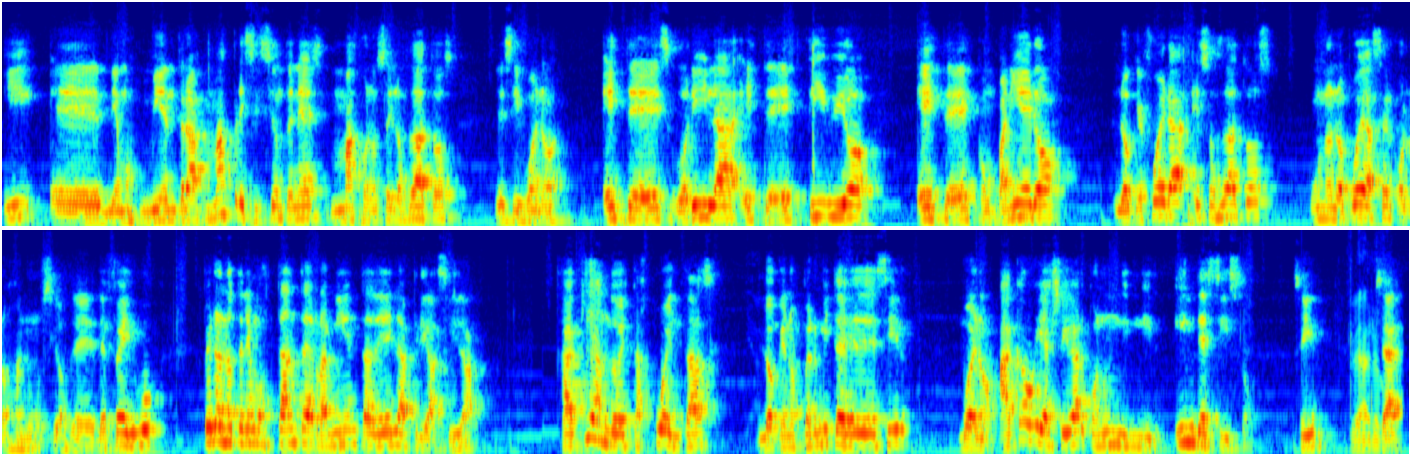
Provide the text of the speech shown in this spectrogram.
y, eh, digamos, mientras más precisión tenés, más conocés los datos, decís, bueno, este es gorila, este es tibio, este es compañero, lo que fuera, esos datos uno lo puede hacer con los anuncios de, Facebook, pero no tenemos tanta herramienta de la privacidad. Hackeando estas cuentas, lo que nos permite es decir, bueno, acá voy a llegar con un indeciso, ¿sí? Claro. O sea,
